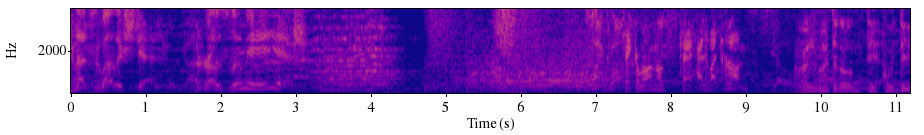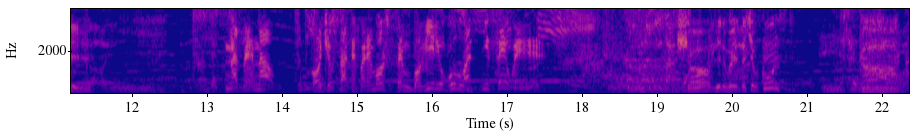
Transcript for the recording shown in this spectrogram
Назвалище. Розумієш. Циклонус це гальватрон. Гальватрон, ти куди? На сигнал. Хочу стати переможцем, бо вірю у власні сили. Що, він визначив курс? Так,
